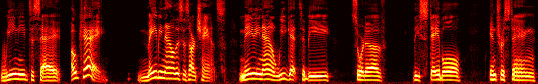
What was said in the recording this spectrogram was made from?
we need to say, okay, maybe now this is our chance. Maybe now we get to be sort of the stable, interesting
